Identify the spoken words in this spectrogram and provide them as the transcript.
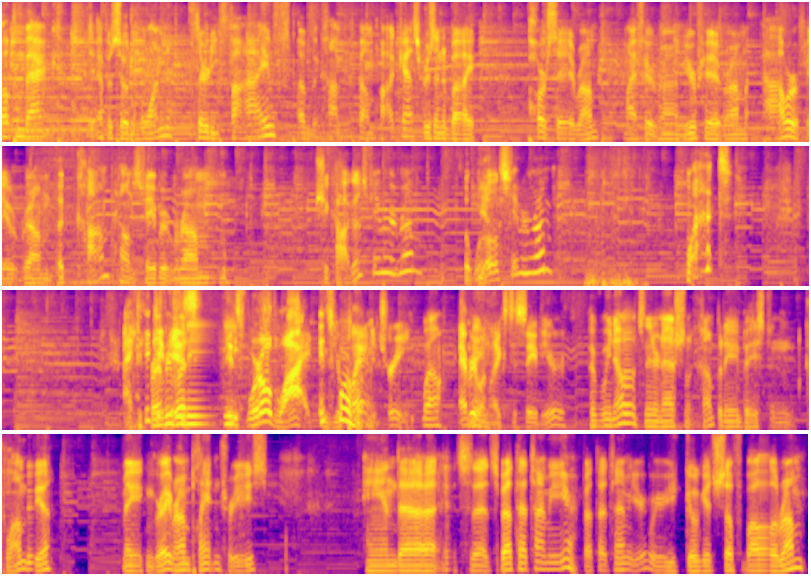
Welcome back to episode 135 of the Compound Podcast, presented by Parce Rum, my favorite rum, your favorite rum, our favorite rum, the Compound's favorite rum, Chicago's favorite rum, the world's Yes. favorite rum. What? I think it is. everybody- It's worldwide. It's you're planting a tree. Well, Everyone I mean, likes to save the earth. we know it's an international company based in Colombia, making great rum, planting trees. And uh, it's uh, it's about that time of year, about that time of year where you go get yourself a bottle of rum.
